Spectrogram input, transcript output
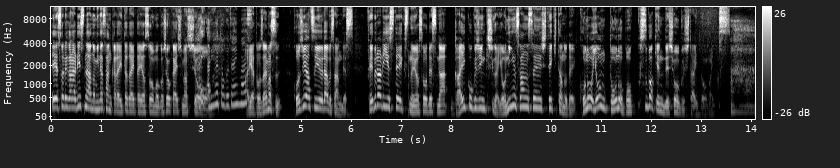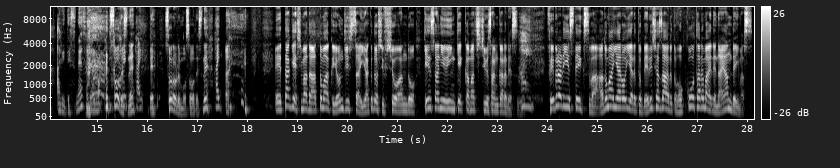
えー、それからリスナーの皆さんからいただいた予想もご紹介しましょう、はい、ありがとうございます。ありがとうございます。小じあつゆラブさんです。フェブラリーステークスの予想ですが外国人騎手が4人参戦してきたのでこの4頭のボックス馬券で勝負したいと思います。あありですねそれも。そうですね、はい、えソロルもそうですね。はい。はい。えー、竹島田アットマーク40歳厄年不詳検査入院結果待ち中さんからです、はい、フェブラリーステークスはアドマイヤロイヤルとベルシャザールと北高たる前で悩んでいます。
